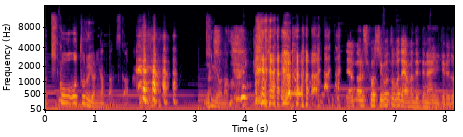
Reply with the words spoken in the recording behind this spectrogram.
う気候を取るようになったんですか？奇妙な。であんまり仕事場ではあんま出てないけれど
